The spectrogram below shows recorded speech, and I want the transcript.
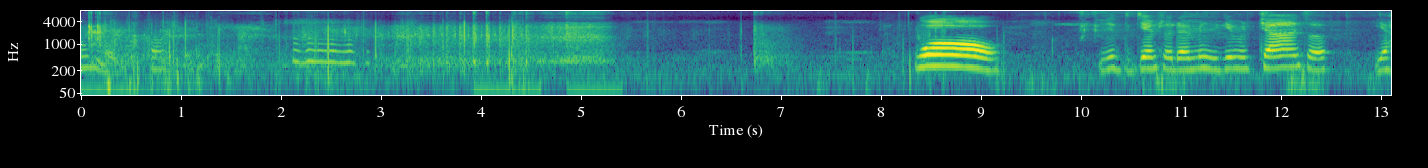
Oh my gosh. Whoa! You did the game so that means you give me a chance or yeah.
